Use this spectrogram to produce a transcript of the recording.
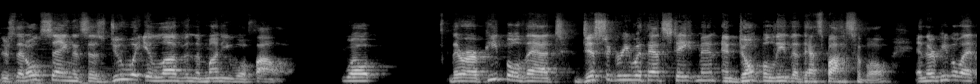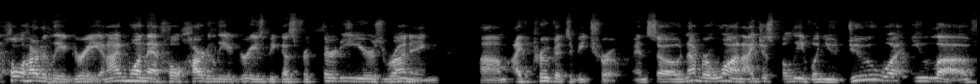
There's that old saying that says, do what you love and the money will follow. Well, there are people that disagree with that statement and don't believe that that's possible. And there are people that wholeheartedly agree. And I'm one that wholeheartedly agrees because for 30 years running, um, I've proved it to be true. And so, number one, I just believe when you do what you love,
